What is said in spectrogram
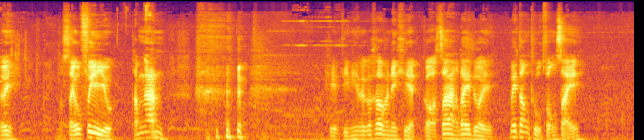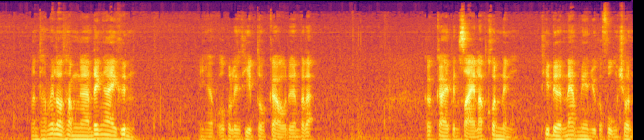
เอ้ย มาเซลฟี่อยู่ทำงาน โอเค ทีนี้เราก็เข้ามาในเขตก่อสร้างได้โดย ไม่ต้องถูกสงสัย มันทำให้เราทำงานได้ง่ายขึ้น นี่ครับโอเปอเรทีฟตัวเก่าเดินไปละ ก็กลายเป็นสายลับคนหนึ่งที่เดินแนบเนียนอยู่กับฝูงชน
